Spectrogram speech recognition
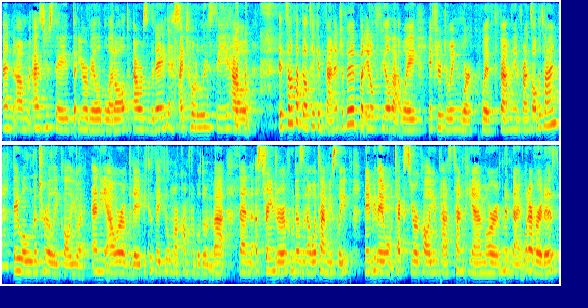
And um, as you say that you're available at all hours of the day, Yes. I totally see how it's not that they'll take advantage of it, but it'll feel that way if you're doing work with family and friends all the time. They will literally call you at any hour of the day because they feel more comfortable doing that than a stranger who doesn't know what time you sleep. Maybe they won't text you or call you past 10 p.m. or midnight, whatever it is.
